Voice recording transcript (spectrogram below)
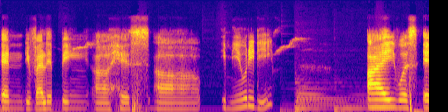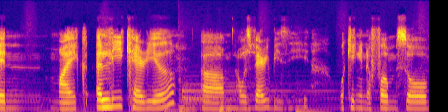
in developing uh, his uh, immunity, I was in my early career. Um, I was very busy working in a firm, so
